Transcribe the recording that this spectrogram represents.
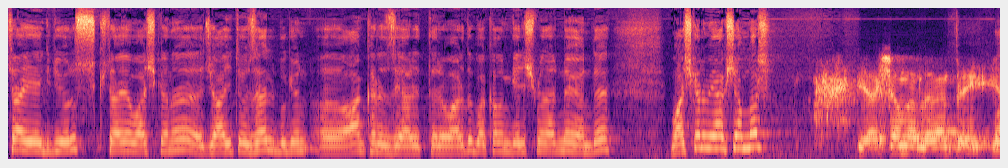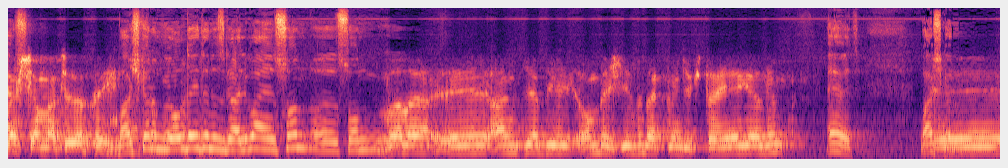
Kütahya'ya gidiyoruz. Kütahya Başkanı Cahit Özel bugün e, Ankara ziyaretleri vardı. Bakalım gelişmeler ne yönde? Başkanım iyi akşamlar. İyi akşamlar Levent Bey. İyi Baş- akşamlar Sedat Bey. Başkanım yoldaydınız galiba en son. e, Son Valla e, anca bir 15-20 dakika önce Kütahya'ya geldim. evet. Başkanım E,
